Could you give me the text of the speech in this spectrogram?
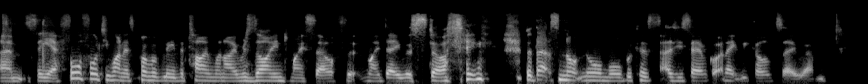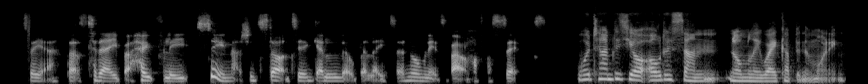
Um, so yeah, 4:41 is probably the time when I resigned myself that my day was starting. but that's not normal because as you say I've got an 8-week-old so um, so yeah, that's today, but hopefully soon that should start to get a little bit later. Normally it's about half past 6. What time does your older son normally wake up in the morning?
